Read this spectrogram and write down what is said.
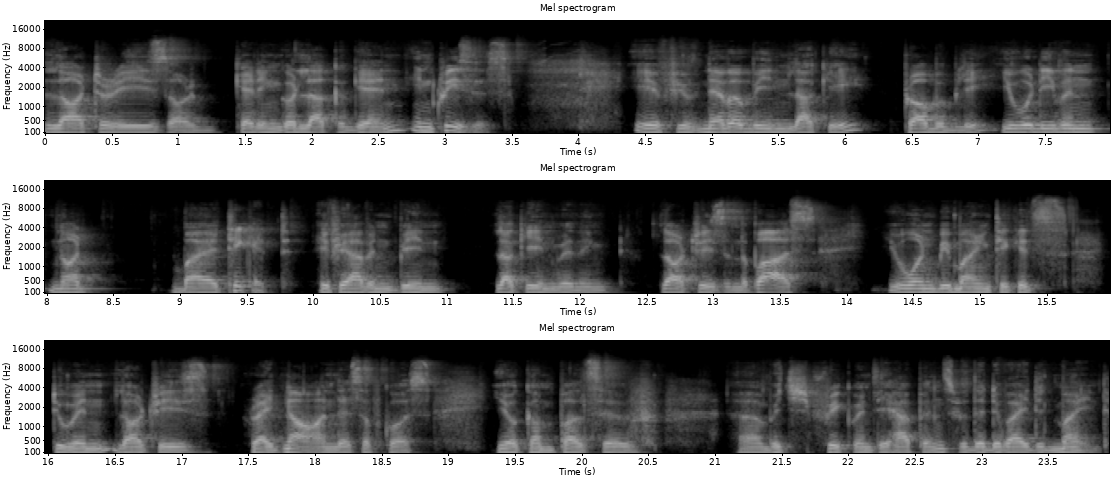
lotteries or getting good luck again increases. If you've never been lucky, probably you would even not buy a ticket. If you haven't been lucky in winning lotteries in the past, you won't be buying tickets to win lotteries right now, unless, of course, you're compulsive, uh, which frequently happens with a divided mind.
